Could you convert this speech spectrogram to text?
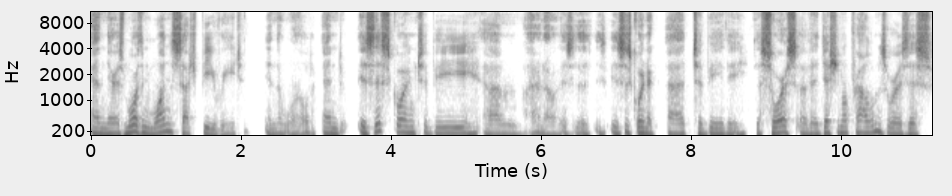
And there's more than one such B REIT in the world. And is this going to be? Um, I don't know. Is, is, is this going to uh, to be the the source of additional problems, or is this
